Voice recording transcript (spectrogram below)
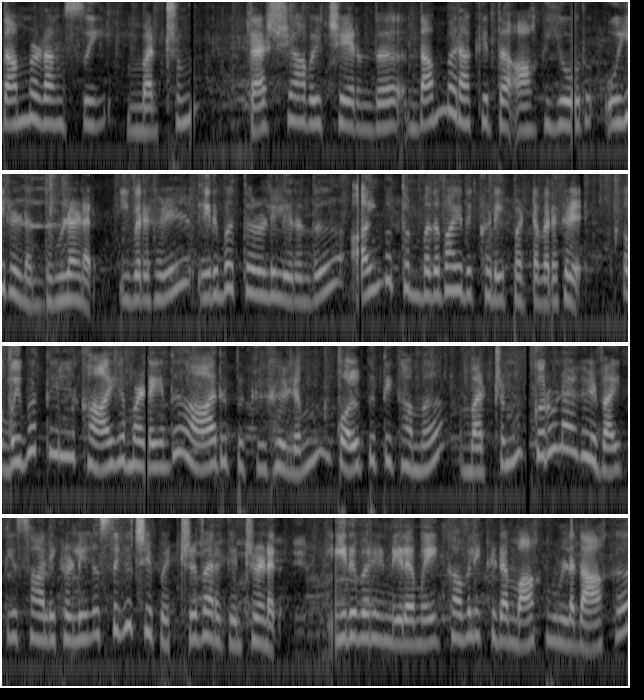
தம்ரங்சி மற்றும் ரஷ்யாவைச் சேர்ந்த தம்ம ரக்கித்த ஆகியோர் உயிரிழந்துள்ளனர். இவர்கள் இருபத்தேழில் இருந்து ஐம்பத்தொன்பது வயதுக்கு இடைப்பட்டவர்கள் விபத்தில் காயமடைந்து ஆறு பிக்குகளும் கொல்பித்திகம மற்றும் குருநகல் வைத்தியசாலைகளில் சிகிச்சை பெற்று வருகின்றனர். இருவரின் நிலைமை கவலைக்கிடமாக உள்ளதாக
